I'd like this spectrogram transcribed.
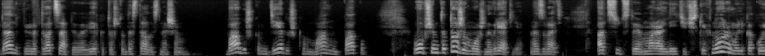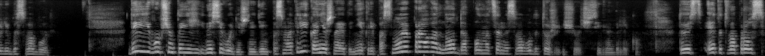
да, например 20 века, то что досталось нашим бабушкам, дедушкам, мамам, папам, в общем-то тоже можно вряд ли назвать отсутствием морально-этических норм или какой-либо свободы. Да и в общем-то и на сегодняшний день посмотри, конечно это не крепостное право, но до полноценной свободы тоже еще очень сильно далеко. То есть этот вопрос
